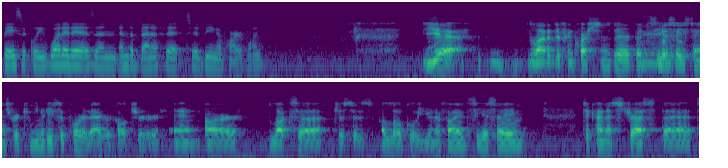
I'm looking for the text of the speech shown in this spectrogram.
basically what it is and, and the benefit to being a part of one? Yeah, a lot of different questions there, but CSA stands for Community Supported Agriculture, and our Luxa just is a local unified CSA to kind of stress that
